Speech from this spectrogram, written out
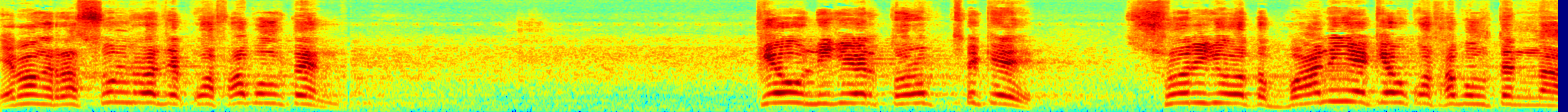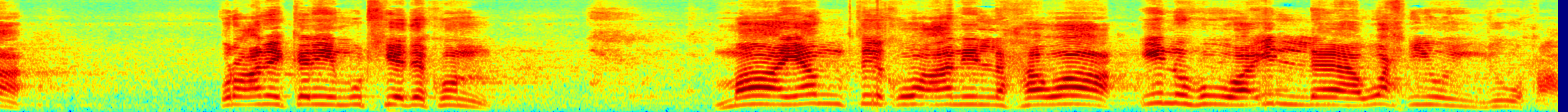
এবং রাসুলরা যে কথা বলতেন কেউ নিজের তরফ থেকে শরীয়ত বানিয়ে কেউ কথা বলতেন না। কোরআনে করিম উঠিয়ে দেখুন, মা আনিল হাওয়া ইন হুয়া ইল্লা ওয়াহিয়ুন ইউহা।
